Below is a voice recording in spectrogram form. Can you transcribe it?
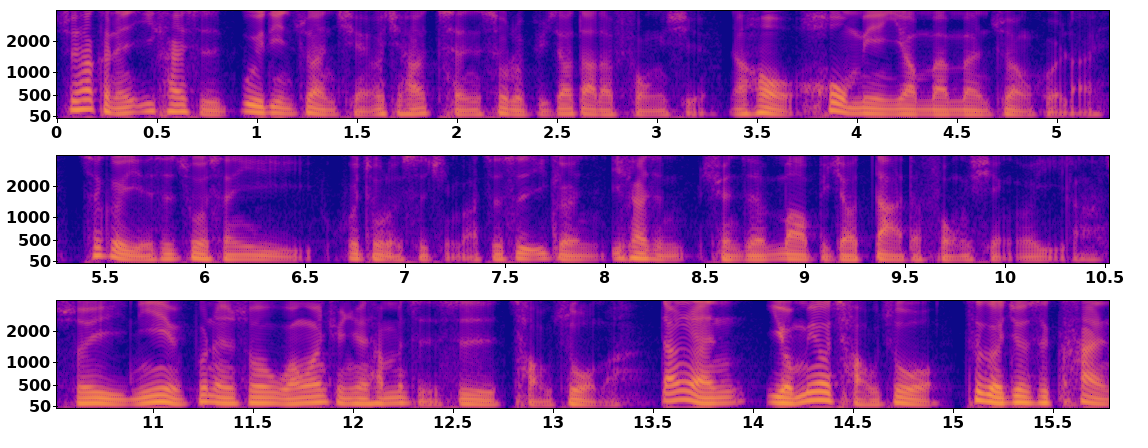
所以它可能一开始不一定赚钱，而且它承受了比较大的风险，然后后面要慢慢赚回来。这个也是做生意会做的事情嘛，只是一个人一开始选择冒比较大的风险而已啦。所以你也不能说完完全全他们只是炒作嘛。当然有没有炒作，这个就是看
